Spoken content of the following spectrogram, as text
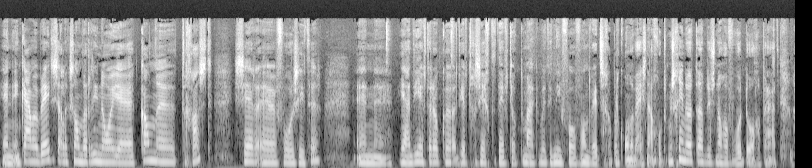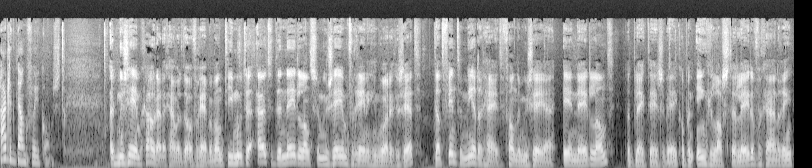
En in Kamerbreed is Alexander Rinoy Kan uh, te gast, SER-voorzitter. En uh, ja, die heeft, er ook, uh, die heeft gezegd, dat heeft ook te maken met het niveau van het wetenschappelijk onderwijs. Nou goed, misschien wordt daar dus nog over wordt doorgepraat. Hartelijk dank voor je komst. Het Museum Gouda, daar gaan we het over hebben. Want die moeten uit de Nederlandse Museumvereniging worden gezet. Dat vindt de meerderheid van de musea in Nederland. Dat bleek deze week op een ingelaste ledenvergadering.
